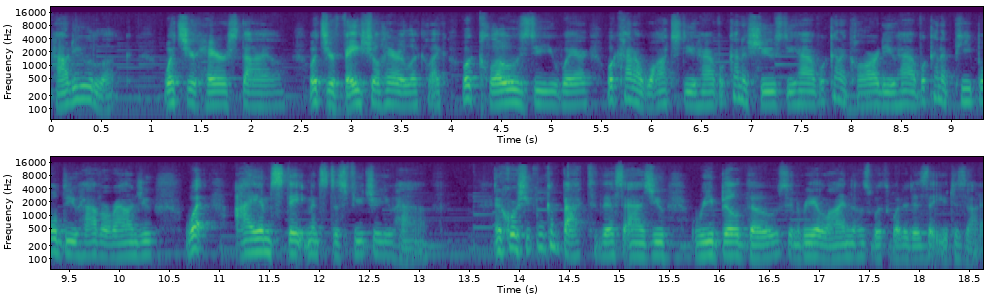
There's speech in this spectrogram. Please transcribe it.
How do you look? What's your hairstyle? What's your facial hair look like? What clothes do you wear? What kind of watch do you have? What kind of shoes do you have? What kind of car do you have? What kind of people do you have around you? What I am statements does future you have? And of course, you can come back to this as you rebuild those and realign those with what it is that you desire.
